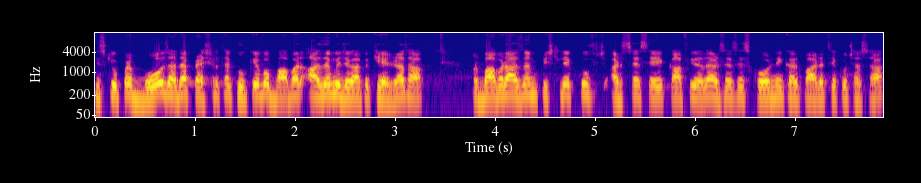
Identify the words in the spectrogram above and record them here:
जिसके ऊपर बहुत ज़्यादा प्रेशर था क्योंकि वो बाबर आज़म की जगह पर खेल रहा था। और बाबर आज़म पिछले कुछ अरसे से, काफ़ी ज़्यादा अरसे से स्कोर नहीं कर पा रहे थे कुछ ऐसा।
